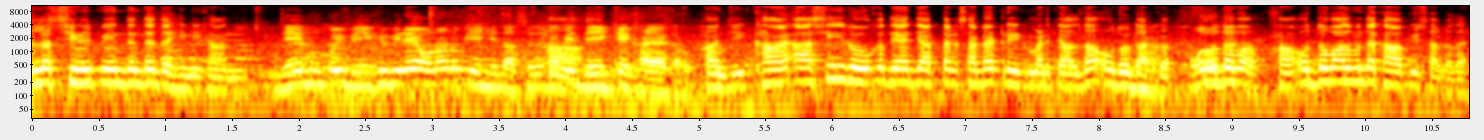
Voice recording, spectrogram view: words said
ਲੱਸੀ ਨਹੀਂ ਪੀਣ ਦਿੰਦੇ ਦਹੀਂ ਨਹੀਂ ਖਾਣ ਦਿੰਦੇ। ਜੇ ਹੁਣ ਕੋਈ ਵੇਖ ਵੀ ਰਿਹਾ ਉਹਨਾਂ ਨੂੰ ਵੀ ਇਹੀ ਦੱਸ ਦਿਓ ਕਿ ਹਾਂ। ਦੇਖ ਕੇ ਖਾਇਆ ਕਰੋ। ਹਾਂਜੀ ਖਾ ਅਸੀਂ ਰੋਕਦੇ ਆ ਜਦ ਤੱਕ ਸਾਡਾ ਟ੍ਰੀਟਮੈਂਟ ਚੱਲਦਾ ਉਦੋਂ ਤੱਕ। ਉਦੋਂ ਉਦੋਂ ਤੱਕ? ਬਾਅਦ ਹਾਂ ਉਦੋਂ ਬਾਅਦ ਬੰਦਾ ਖਾ ਪੀ ਸਕਦਾ। ਹੈ।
